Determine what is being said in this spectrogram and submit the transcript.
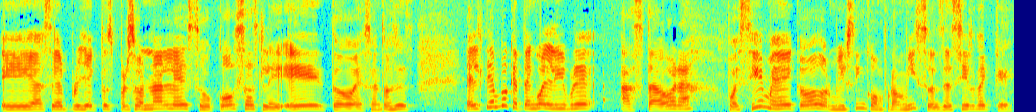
eh, hacer proyectos personales o cosas, leer, todo eso. Entonces, el tiempo que tengo libre hasta ahora pues sí, me he dedicado a dormir sin compromiso. Es decir, de que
